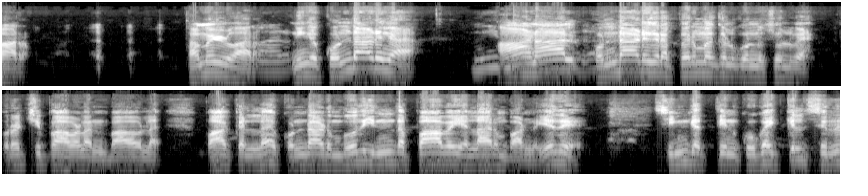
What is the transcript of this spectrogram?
வாரம். தமிழ் வாரம். நீங்க கொண்டாடுங்க. ஆனால் கொண்டாடுகிற பெருமக்களுக்கு ஒண்ணு சொல்லுவேன். புரட்சி பாவலன் பாவல பாக்கல்ல கொண்டாடும் போது இந்த பாவை எல்லாரும் பாடணும். எது? சிங்கத்தின் குகைக்கில் சிறு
